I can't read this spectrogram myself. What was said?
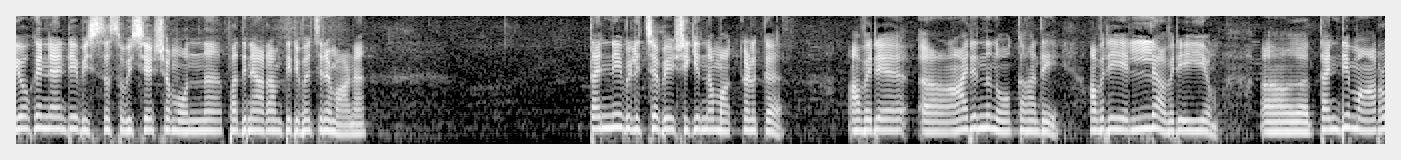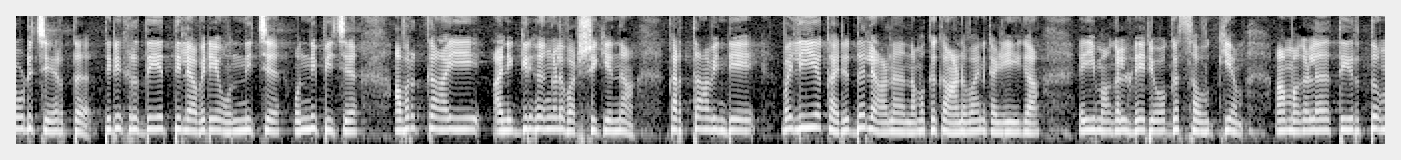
യോഹന്നാന്റെ വിശ്വ സുവിശേഷം ഒന്ന് പതിനാറാം തിരുവചനമാണ്. തന്നെ വിളിച്ചപേക്ഷിക്കുന്ന മക്കൾക്ക് അവർ ആരെന്ന് നോക്കാതെ അവരെ എല്ലാവരെയും തന്റെ മാറോട് ചേർത്ത് തിരുഹൃദയത്തിൽ അവരെ ഒന്നിച്ച് ഒന്നിപ്പിച്ച് അവർക്കായി അനുഗ്രഹങ്ങൾ വർഷിക്കുന്ന കർത്താവിന്റെ വലിയ കരുതലാണ് നമുക്ക് കാണുവാൻ കഴിയുക. ഈ മകളുടെ രോഗസൗഖ്യം ആ മകൾ തീർത്തും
